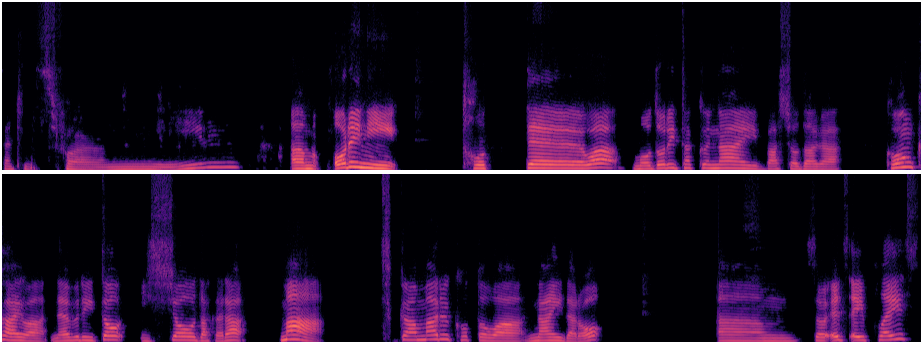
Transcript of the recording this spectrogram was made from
sentence for me. Um, 俺にとっては戻りたくない場所だが、今回は眠りと一緒だから、まあ、捕まることはないだろう。Um, so it's a place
